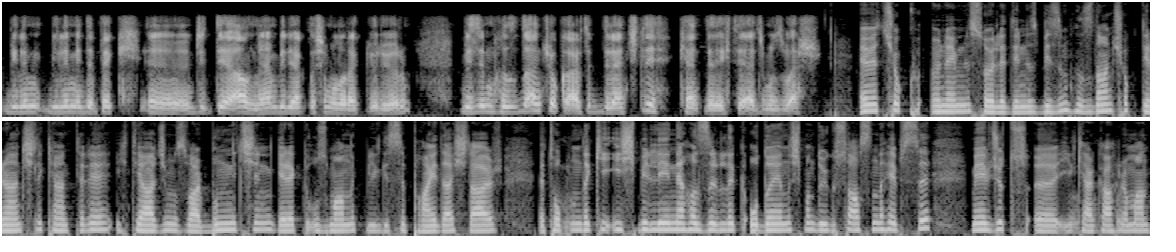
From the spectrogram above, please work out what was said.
bilim bilimi de pek ciddiye almayan bir yaklaşım olarak görüyorum. Bizim hızdan çok artık dirençli kentlere ihtiyacımız var. Evet çok önemli söylediğiniz bizim hızdan çok dirençli kentlere ihtiyacımız var. Bunun için gerekli uzmanlık bilgisi, paydaşlar, e, toplumdaki işbirliğine hazırlık, o dayanışma duygusu aslında hepsi mevcut e, İlker Kahraman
